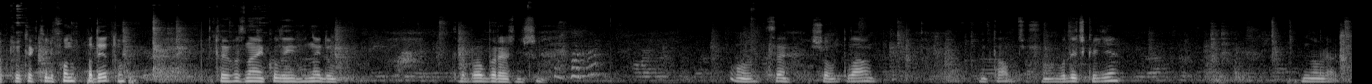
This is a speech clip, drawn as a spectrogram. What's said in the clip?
Так, тут як телефон впаде, то хто його знає, коли його знайду. Треба обережніше. О, це що, плав? Метал чи що? Водичка є? Навряд.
